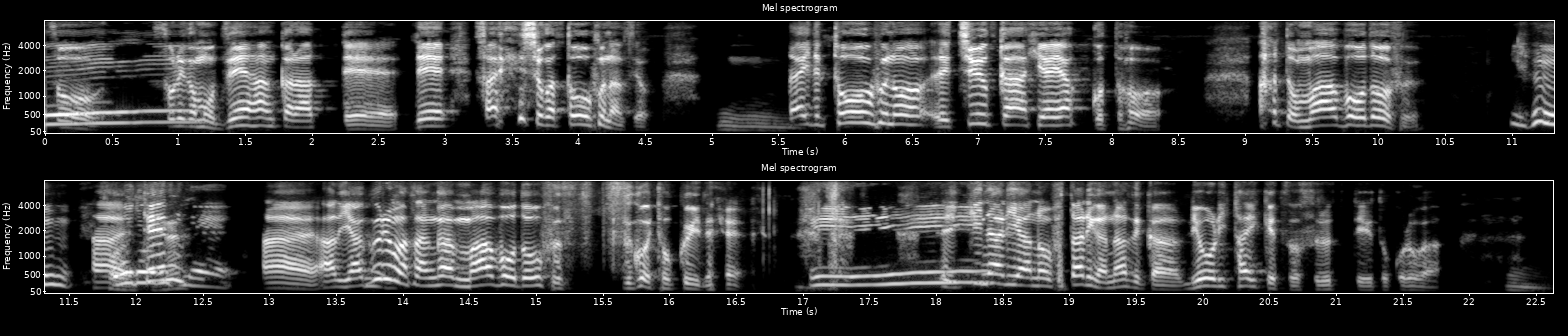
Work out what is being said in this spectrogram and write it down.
そうそれがもう前半からあって、で、最初が豆腐なんですよ。うん。大体豆腐のえ中華冷ややっこと、あと麻婆豆腐。うん。はい。です天ね。はい。あの、矢車さんが麻婆豆腐すすごい得意で、え。いきなりあの、二人がなぜか料理対決をするっていうところが、うん。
